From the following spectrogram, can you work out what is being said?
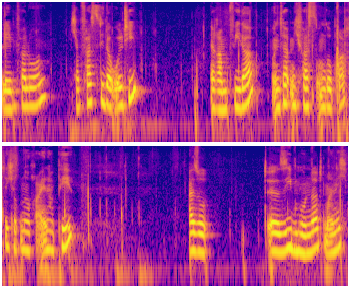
Leben verloren. Ich habe fast wieder Ulti. Er rammt wieder und hat mich fast umgebracht. Ich habe noch 1 HP. Also äh, 700, meine ich.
